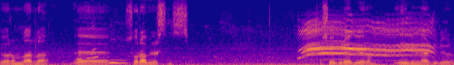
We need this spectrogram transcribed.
yorumlarla eee, sorabilirsiniz. Teşekkür ediyorum. İyi günler diliyorum.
